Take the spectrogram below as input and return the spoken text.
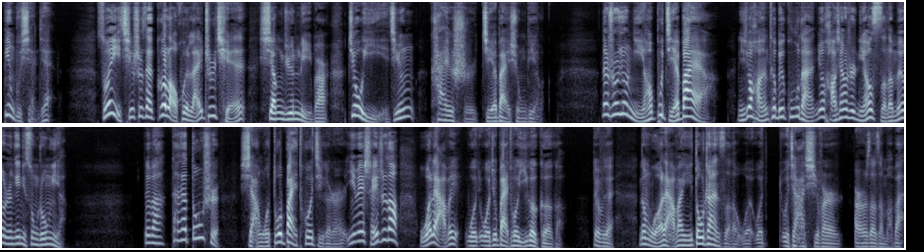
并不鲜见，所以其实，在哥老会来之前，湘军里边就已经开始结拜兄弟了。那时候就你要不结拜啊，你就好像特别孤单，就好像是你要死了，没有人给你送终一样，对吧？大家都是想我多拜托几个人，因为谁知道我俩为我我就拜托一个哥哥，对不对？那我俩万一都战死了，我我我家媳妇儿儿子怎么办？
